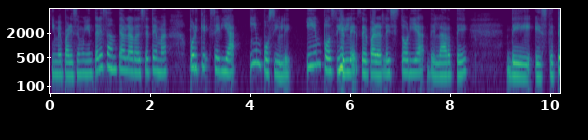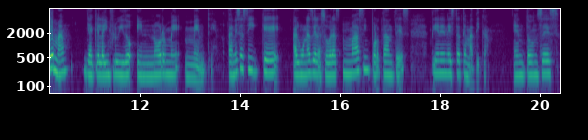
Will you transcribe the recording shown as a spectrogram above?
y me parece muy interesante hablar de este tema porque sería imposible, imposible separar la historia del arte de este tema, ya que la ha influido enormemente. Tan es así que algunas de las obras más importantes tienen esta temática. Entonces,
